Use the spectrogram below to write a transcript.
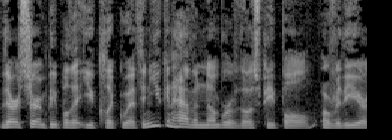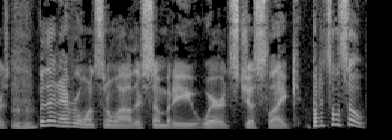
there are certain people that you click with, and you can have a number of those people over the years. But then every once in a while, there's somebody where it's just like. But it's also,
